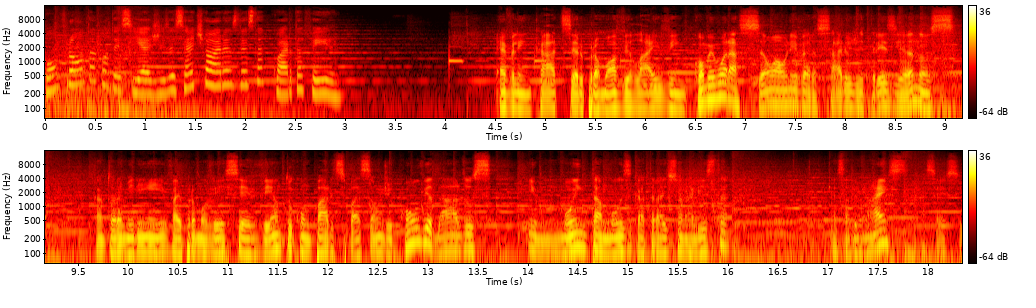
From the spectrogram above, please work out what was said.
confronto acontecia às 17 horas desta quarta-feira. Evelyn Katzer promove live em comemoração ao aniversário de 13 anos. Cantora Mirim aí vai promover esse evento com participação de convidados e muita música tradicionalista. Quer saber mais? Acesse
